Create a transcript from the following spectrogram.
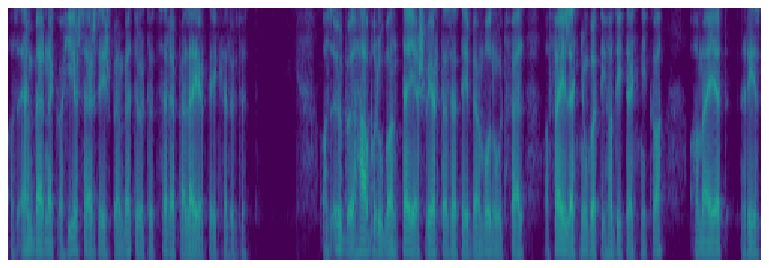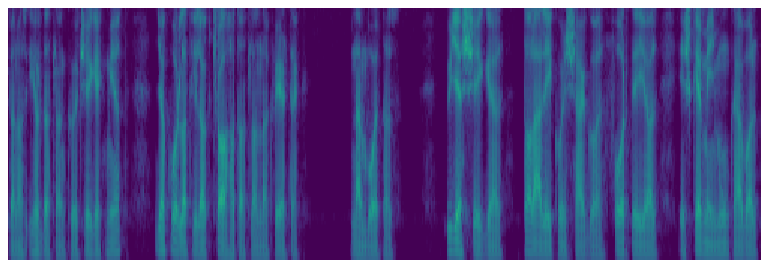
Az embernek a hírszerzésben betöltött szerepe leértékelődött. Az öböl háborúban teljes vértezetében vonult fel a fejlett nyugati haditechnika, amelyet részben az irdatlan költségek miatt gyakorlatilag csalhatatlannak véltek. Nem volt az. Ügyességgel, találékonysággal, fortéjjal és kemény munkával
